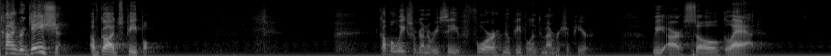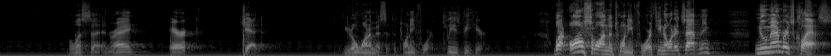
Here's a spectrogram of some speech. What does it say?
congregation of God's people? A couple weeks, we're going to receive four new people into membership here. We are so glad. Melissa and Ray, Eric, Jed. You don't want to miss it, the 24th. Please be here. But also on the 24th, you know what it's happening? New members class.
